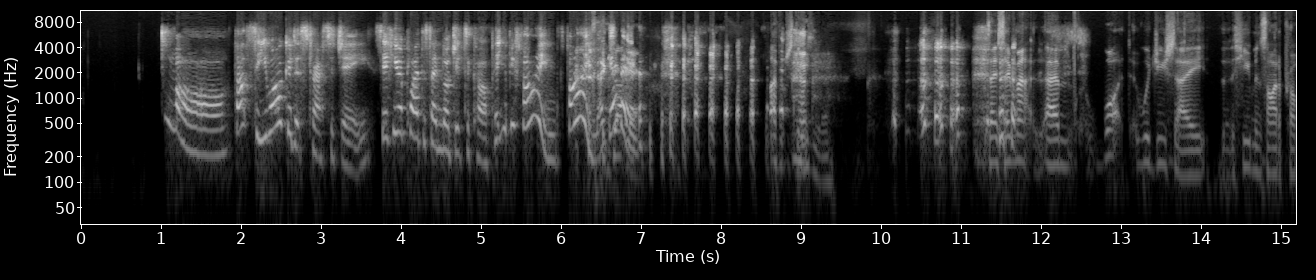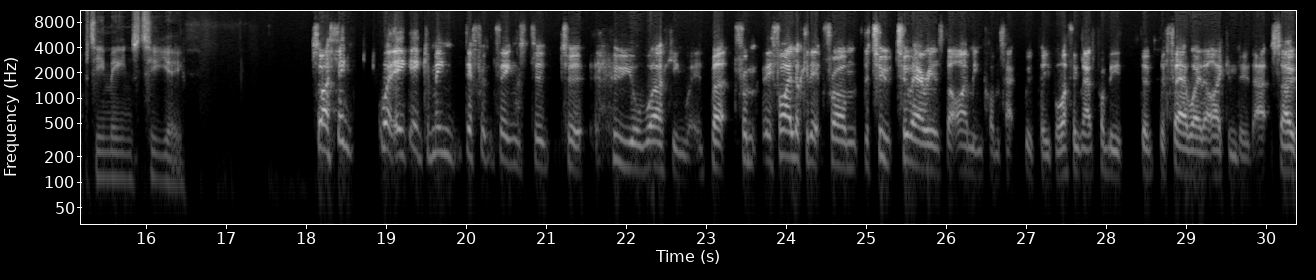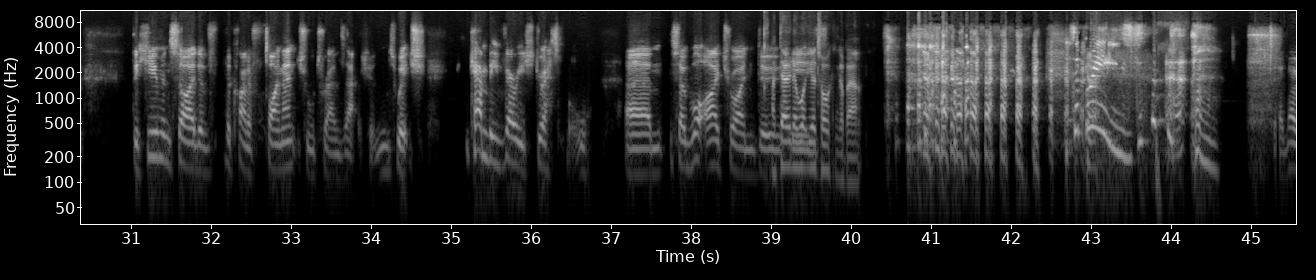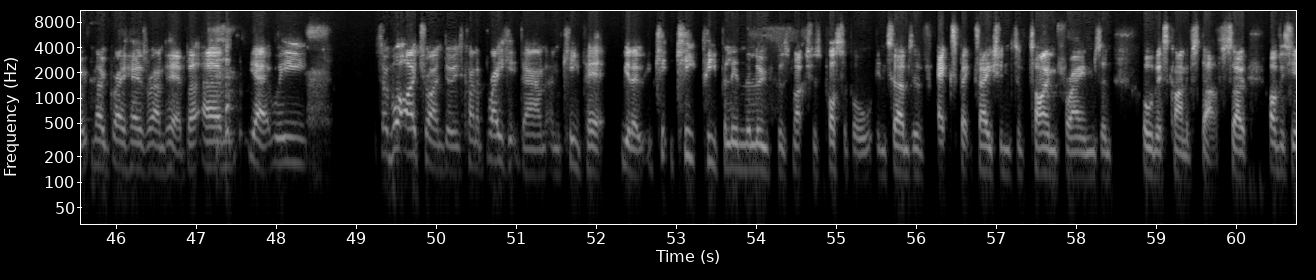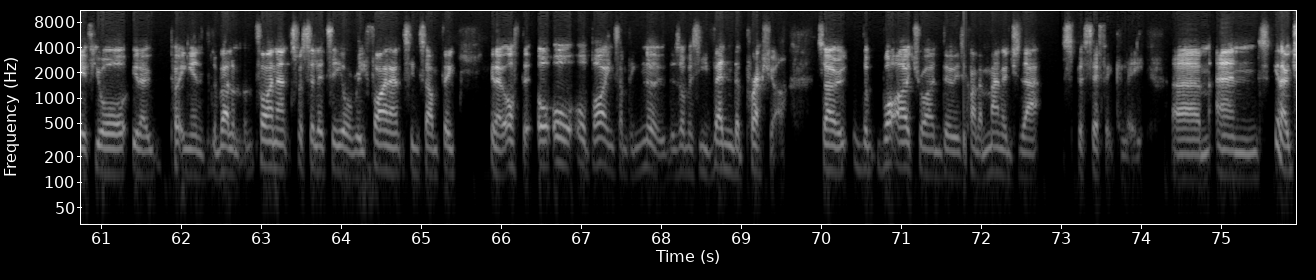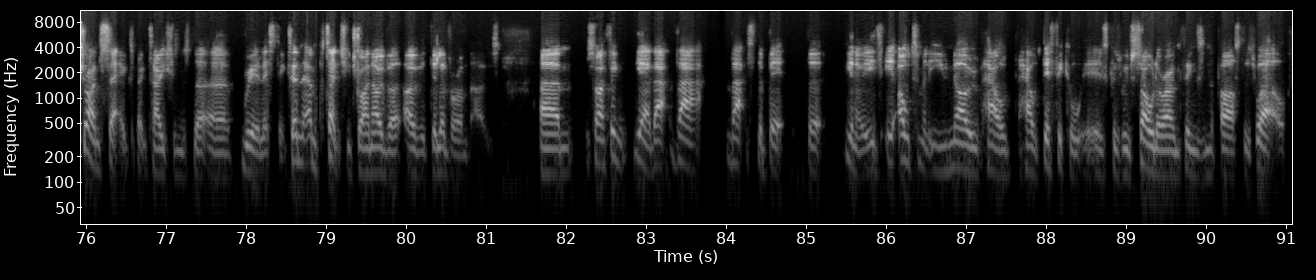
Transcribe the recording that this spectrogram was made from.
Oh, that's so you are good at strategy. See if you applied the same logic to carpet, you'd be fine. It's fine. I get it. so, so Matt, um, what would you say that the human side of property means to you? So I think well, it, it can mean different things to to who you're working with. But from if I look at it from the two two areas that I'm in contact with people, I think that's probably the, the fair way that I can do that. So the human side of the kind of financial transactions, which can be very stressful. Um, so what I try and do I don't know is, what you're talking about it's a breeze. yeah, no, no grey hairs around here, but um, yeah, we. So what I try and do is kind of break it down and keep it, you know, keep, keep people in the loop as much as possible in terms of expectations of time frames and all this kind of stuff. So obviously, if you're, you know, putting in a development finance facility or refinancing something, you know, off the, or, or, or buying something new, there's obviously vendor pressure so the, what I try and do is kind of manage that specifically um, and you know try and set expectations that are realistic and, and potentially try and over over deliver on those. Um, so i think yeah that that that's the bit that you know it's it ultimately you know how how difficult it is because we've sold our own things in the past as well.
